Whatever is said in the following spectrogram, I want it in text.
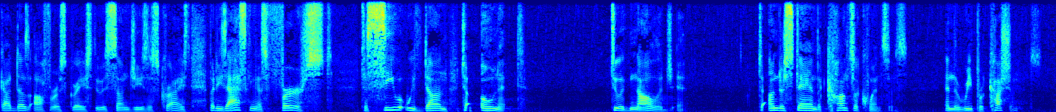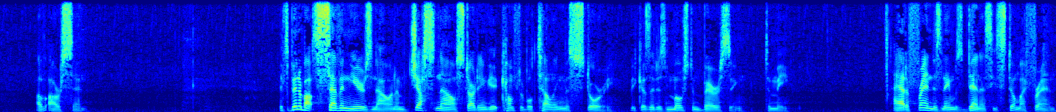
God does offer us grace through his son Jesus Christ, but he's asking us first to see what we've done, to own it, to acknowledge it, to understand the consequences and the repercussions of our sin. It's been about seven years now, and I'm just now starting to get comfortable telling this story because it is most embarrassing to me. I had a friend, his name was Dennis. He's still my friend.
